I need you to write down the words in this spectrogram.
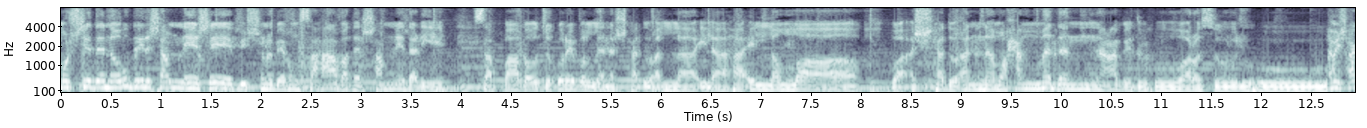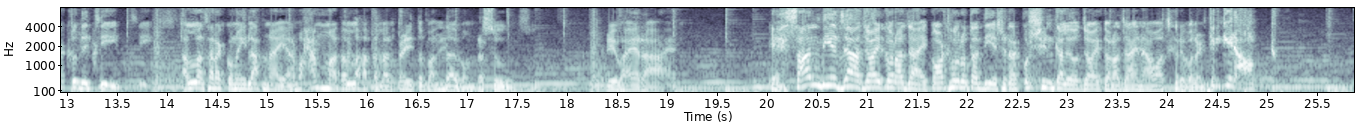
মসজিদে নববীর সামনে এসে বিশ্বনবী এবং সাহাবাদের সামনে দাঁড়িয়ে সাব্বাবা উঁচু করে বললেন, আশহাদু আল্লাহ ইলাহা ইল্লাল্লাহ ওয়া আশহাদু আন্না মুহাম্মাদান আবদুহু ওয়া রাসূলুহু। আমি সাক্ষ্য দিচ্ছি, আল্লাহ ছাড়া কোনো ইলাহ নাই আর মুহাম্মদ আল্লাহ তাআলার প্রেরিত বান্দা এবং রাসূল। প্রিয় ভাইয়েরা, এহসান দিয়ে যা জয় করা যায়, কঠোরতা দিয়ে সেটা কশিন কালেও জয় করা যায় না, আওয়াজ করে বলেন ঠিকই রাখ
